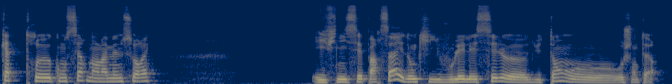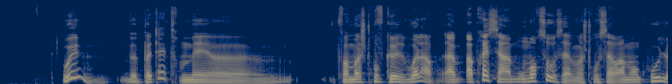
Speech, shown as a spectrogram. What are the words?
quatre concerts dans la même soirée. Et ils finissaient par ça, et donc ils voulaient laisser du temps aux, chanteurs. Oui, bah, peut-être, mais euh, enfin moi je trouve que voilà. Après c'est un bon morceau, ça. Moi je trouve ça vraiment cool.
